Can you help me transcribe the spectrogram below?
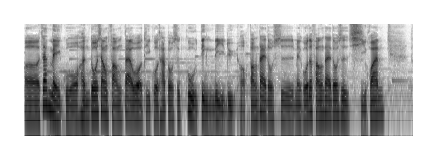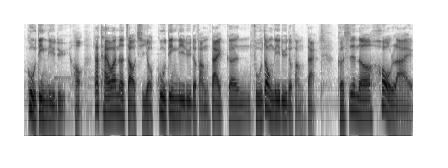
呃，在美国很多像房贷，我有提过，它都是固定利率哈，房贷都是美国的房贷都是喜欢固定利率哈。那台湾呢，早期有固定利率的房贷跟浮动利率的房贷，可是呢，后来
